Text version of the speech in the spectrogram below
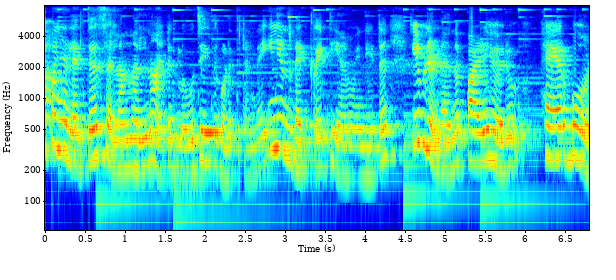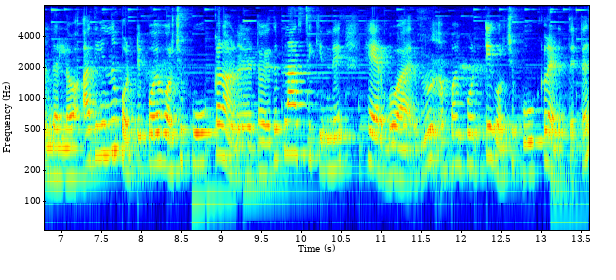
അപ്പോൾ ഞാൻ ലെറ്റേഴ്സ് എല്ലാം നന്നായിട്ട് ഗ്ലൂ ചെയ്ത് കൊടുത്തിട്ടുണ്ട്. ഇനി ഒന്ന് ഡെക്കറേറ്റ് ചെയ്യാൻ വേണ്ടിയിട്ട് ഇവിടെ ഉണ്ടായിരുന്ന പഴയൊരു ഹെയർ ബോ ഉണ്ടല്ലോ അതിൽ നിന്ന് പൊട്ടിപ്പോയ കുറച്ച് പൂക്കളാണ് കേട്ടോ. ഇത് പ്ലാസ്റ്റിക്കിന്റെ ഹെയർ ബോ ആയിരുന്നു. അപ്പം പൊട്ടിയ കുറച്ച് പൂക്കൾ എടുത്തിട്ട്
